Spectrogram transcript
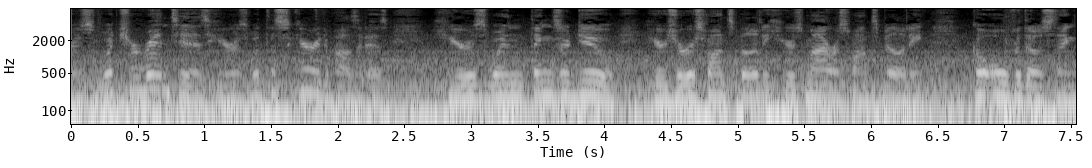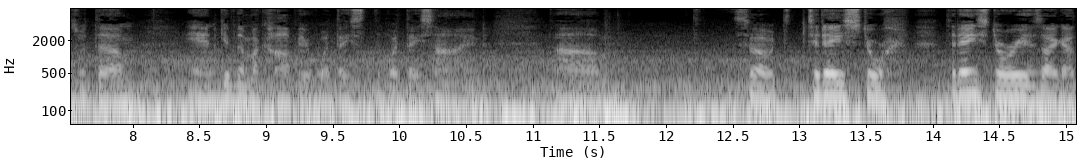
here's what your rent is, here's what the security deposit is, here's when things are due, here's your responsibility, here's my responsibility. Go over those things with them and give them a copy of what they what they signed. Um, so today's story today's story is I got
